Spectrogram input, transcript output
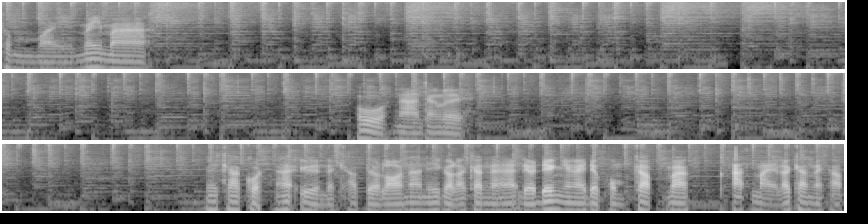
ทำไมไม่มา โอ้ นานจังเลย ไม่กล้ากดหน้าอื่นนะครับ เดี๋ยวรอหน้านี้ก่อนแล้วกันนะฮะ เดี๋ยวเด้งยังไงเดี๋ยวผมกลับมาอัดใหม่แล้วกันนะครับ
